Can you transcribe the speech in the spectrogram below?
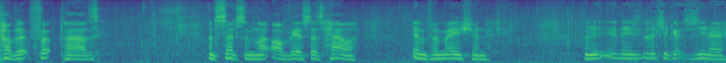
public footpaths and said some like obvious as hell information. And he, and he literally gets you know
